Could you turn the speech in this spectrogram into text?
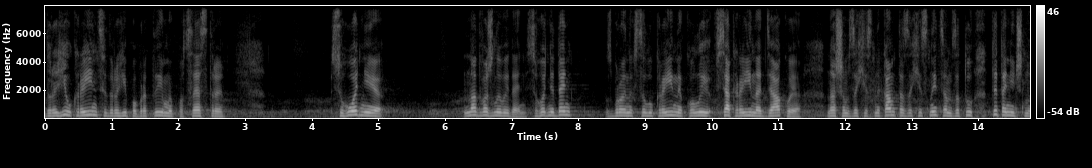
Дорогі українці, дорогі побратими, посестри, сьогодні надважливий день. Сьогодні день Збройних сил України, коли вся країна дякує нашим захисникам та захисницям за ту титанічну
